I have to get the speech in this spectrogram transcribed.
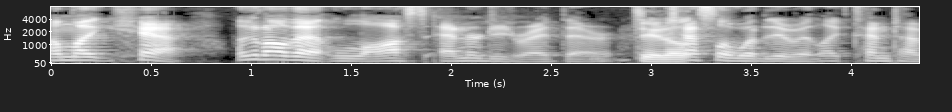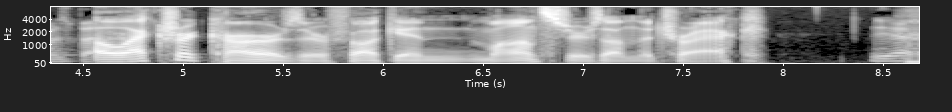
I'm like, yeah, look at all that lost energy right there. Dude, Tesla would do it like 10 times better. Electric cars are fucking monsters on the track. Yeah,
